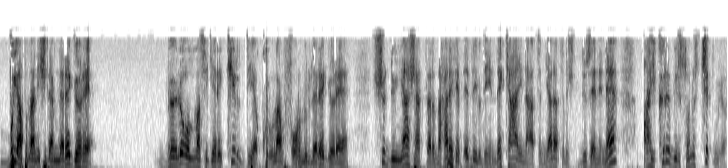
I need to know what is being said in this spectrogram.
bu yapılan işlemlere göre böyle olması gerekir diye kurulan formüllere göre şu dünya şartlarında hareket edildiğinde kainatın yaratılış düzenine aykırı bir sonuç çıkmıyor.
